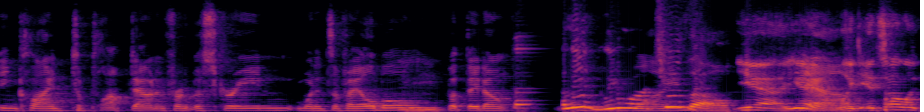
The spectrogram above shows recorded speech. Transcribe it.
inclined to plop down in front of the screen when it's available, Mhm. but they don't. I mean, we were too, though. yeah, yeah, Yeah. Like it's not like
